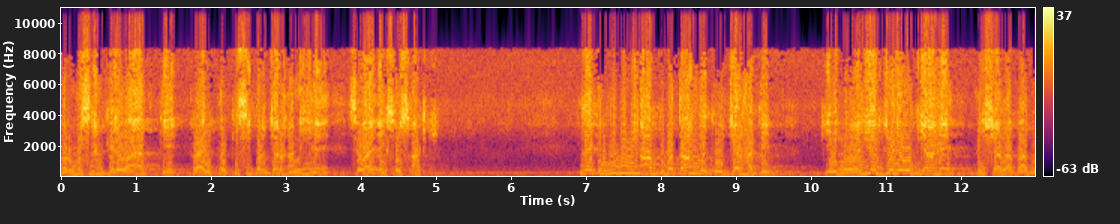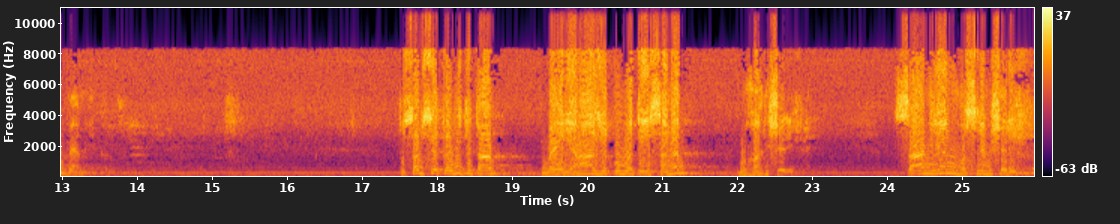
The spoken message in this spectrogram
اور مسلم کی روایت کی راوی پر کسی پر جرح نہیں ہے، سوائے ایک سو ساٹھ کی۔ لیکن وہ بھی میں آپ کو بتاؤں گا کہ جرح کی نوعیت جو ہے وہ کیا ہے؟ انشاءاللہ بعد میں بیان نہیں کروں تو سب سے قوی کتاب بہ لحاظ قوت سند بخاری شریف ہے۔ سانین مسلم شریف۔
